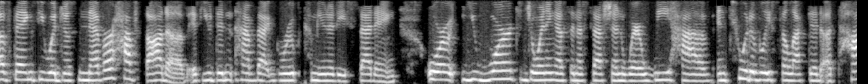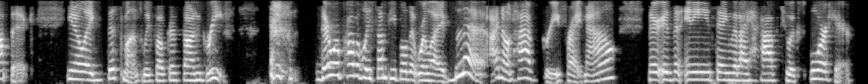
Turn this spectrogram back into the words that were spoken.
of things you would just never have thought of if you didn't have that group community setting or you weren't joining us in a session where we have intuitively selected a topic. You know, like this month we focused on grief. there were probably some people that were like, bleh, I don't have grief right now. There isn't anything that I have to explore here.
